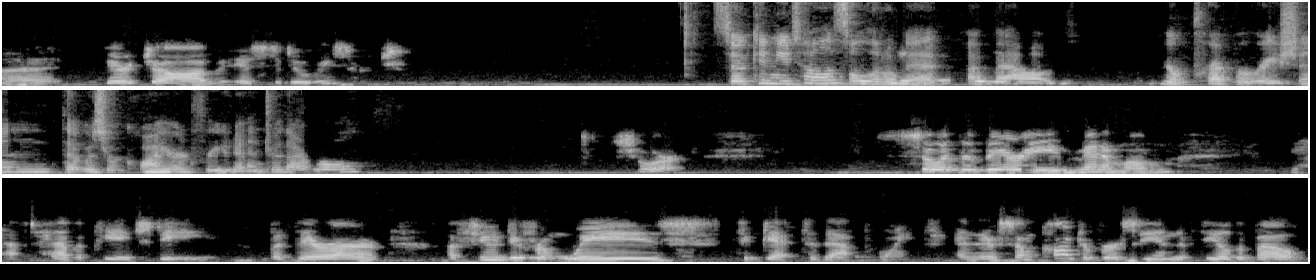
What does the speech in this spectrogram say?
uh, their job is to do research. So, can you tell us a little bit about your preparation that was required for you to enter that role? Sure. So, at the very minimum, you have to have a PhD, but there are a few different ways to get to that point. And there's some controversy in the field about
